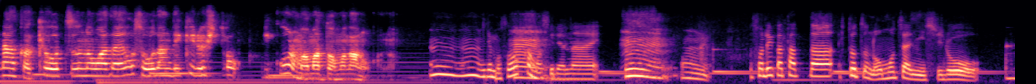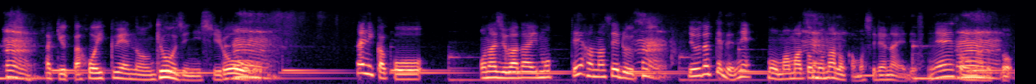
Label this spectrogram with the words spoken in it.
なんか共通の話題を相談できる人イコールママ友なのかうんうん。でもそうかもしれない、なうん。うん。それがたった一つのおもちゃにしろうん。さっき言った保育園の行事にしろ、うん。何かこう同じ話題持って話せるうん。っていうだけでねもうママ友なのかもしれないですね、そうなると。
